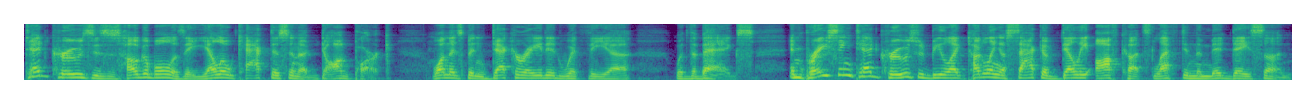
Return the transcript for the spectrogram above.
Ted Cruz is as huggable as a yellow cactus in a dog park, one that's been decorated with the uh, with the bags. Embracing Ted Cruz would be like cuddling a sack of deli offcuts left in the midday sun.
